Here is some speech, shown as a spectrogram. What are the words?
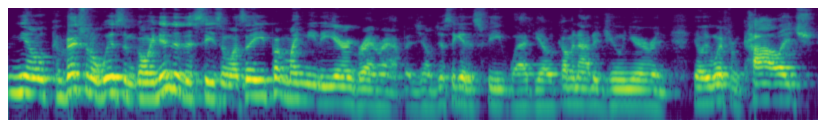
you know conventional wisdom going into this season was that he might need a year in Grand Rapids, you know, just to get his feet wet. You know, coming out of junior, and you know he went from college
